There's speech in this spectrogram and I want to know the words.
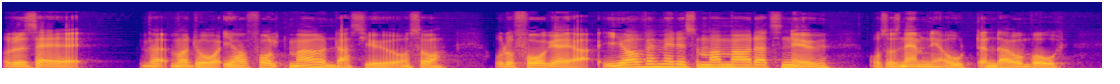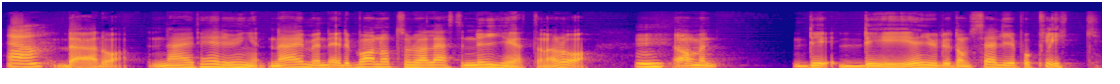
Och då säger vad, vadå? Ja, folk mördas ju och så. Och då frågar jag, ja, vem är det som har mördats nu? Och så nämner jag orten där hon bor. Ja. Där då. Nej, det är det ju ingen. Nej, men är det bara något som du har läst i nyheterna då? Mm. Ja, men det, det är ju, de säljer på klick.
